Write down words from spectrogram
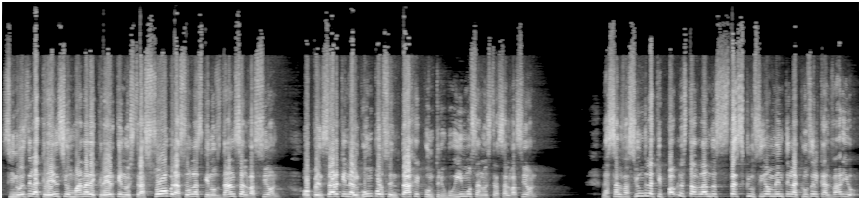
sino es de la creencia humana de creer que nuestras obras son las que nos dan salvación o pensar que en algún porcentaje contribuimos a nuestra salvación. La salvación de la que Pablo está hablando está exclusivamente en la cruz del Calvario.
